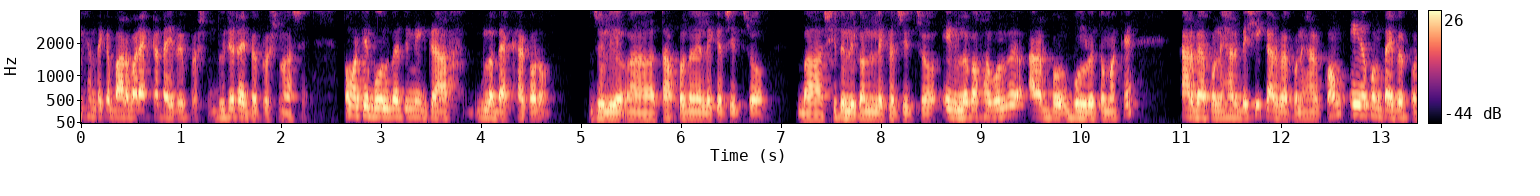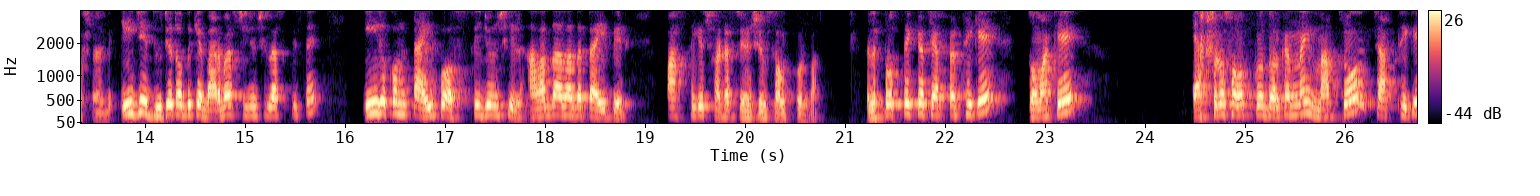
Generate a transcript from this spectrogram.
এখান থেকে বারবার একটা টাইপের প্রশ্ন, দুইটা টাইপের প্রশ্ন আসে। তোমাকে বলবে তুমি গ্রাফগুলো ব্যাখ্যা করো, জলীয় তাপ প্রদানের লেখচিত্র বা শীতলীকরণের লেখচিত্র এগুলো কথা বলবে আর বলবে তোমাকে কার ব্যাপনে হার বেশি, কার ব্যাপনে হার কম, এইরকম টাইপের প্রশ্ন আসবে। এই যে দুইটা টপিকে বারবার সৃজনশীল আসতেছে, এইরকম টাইপ অফ সৃজনশীল, আলাদা আলাদা টাইপের পাঁচ থেকে ছয়টা সৃজনশীল সলভ করবা। তাহলে প্রত্যেকটা চ্যাপ্টার থেকে তোমাকে একশোটা সলভ করার দরকার নাই, মাত্র চার থেকে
